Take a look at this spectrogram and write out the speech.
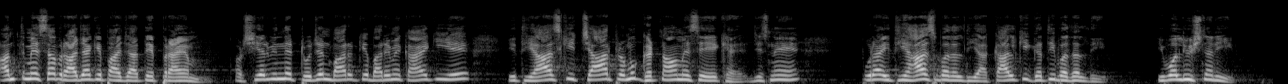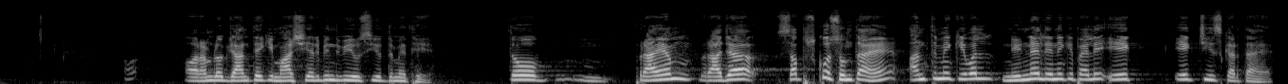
अंत में सब राजा के पास जाते, प्रायम। और शेयरविंद ने ट्रोजन बार के बारे में कहा है कि ये इतिहास की चार प्रमुख घटनाओं में से एक है, जिसने पूरा इतिहास बदल दिया, काल की गति बदल दी इवोल्यूशनरी और हम लोग जानते हैं कि माँ शेरबिंद भी उस युद्ध में थे। तो प्रायम राजा सबको सुनता है, अंत में केवल निर्णय लेने के पहले एक एक चीज़ करता है,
